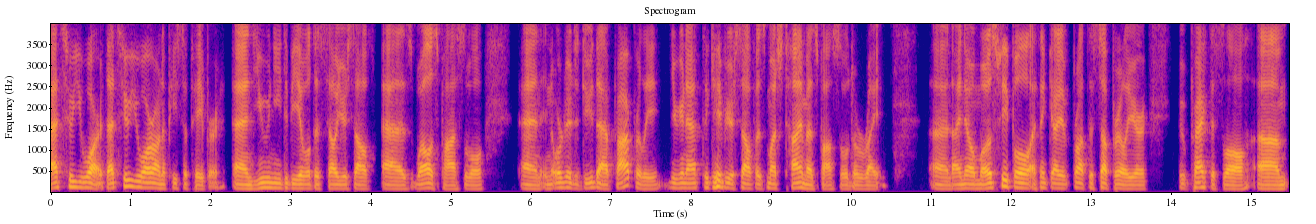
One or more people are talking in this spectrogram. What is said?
that's who you are. That's who you are on a piece of paper and you need to be able to sell yourself as well as possible. And in order to do that properly you're going to have to give yourself as much time as possible to write. And i know most people i think i brought this up earlier who practice law um,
